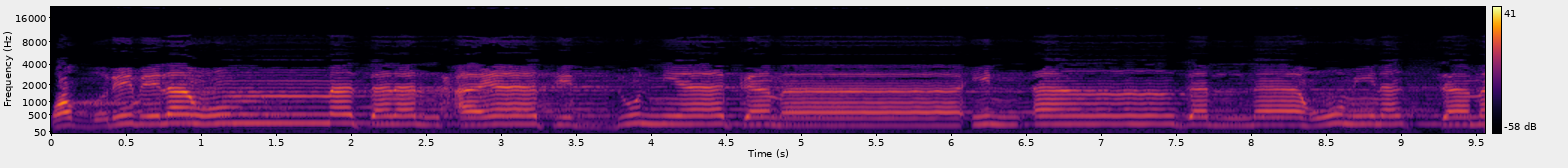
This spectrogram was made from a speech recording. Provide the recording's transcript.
واضرب لهم مثل الحياة الدنيا كماء إن أنزلناه من السماء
